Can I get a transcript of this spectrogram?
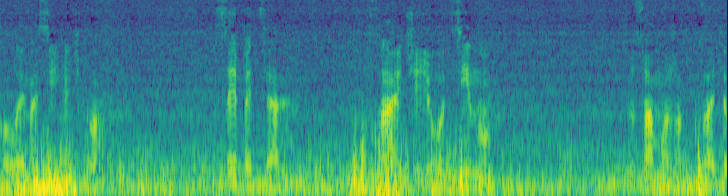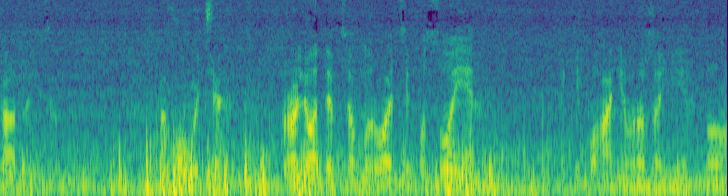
коли насіннячко сипеться, знаючи його ціну, душа, можна сказати, радується. Враховуючи прольоти в цьому році по сої, такі погані врожаї, то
